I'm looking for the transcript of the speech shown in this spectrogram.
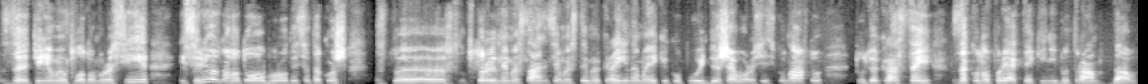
з тіньовим флотом Росії і серйозно готова боротися також з е, вторинними санкціями з тими країнами, які купують дешеву російську нафту. Тут якраз цей законопроект, який ніби Трамп дав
